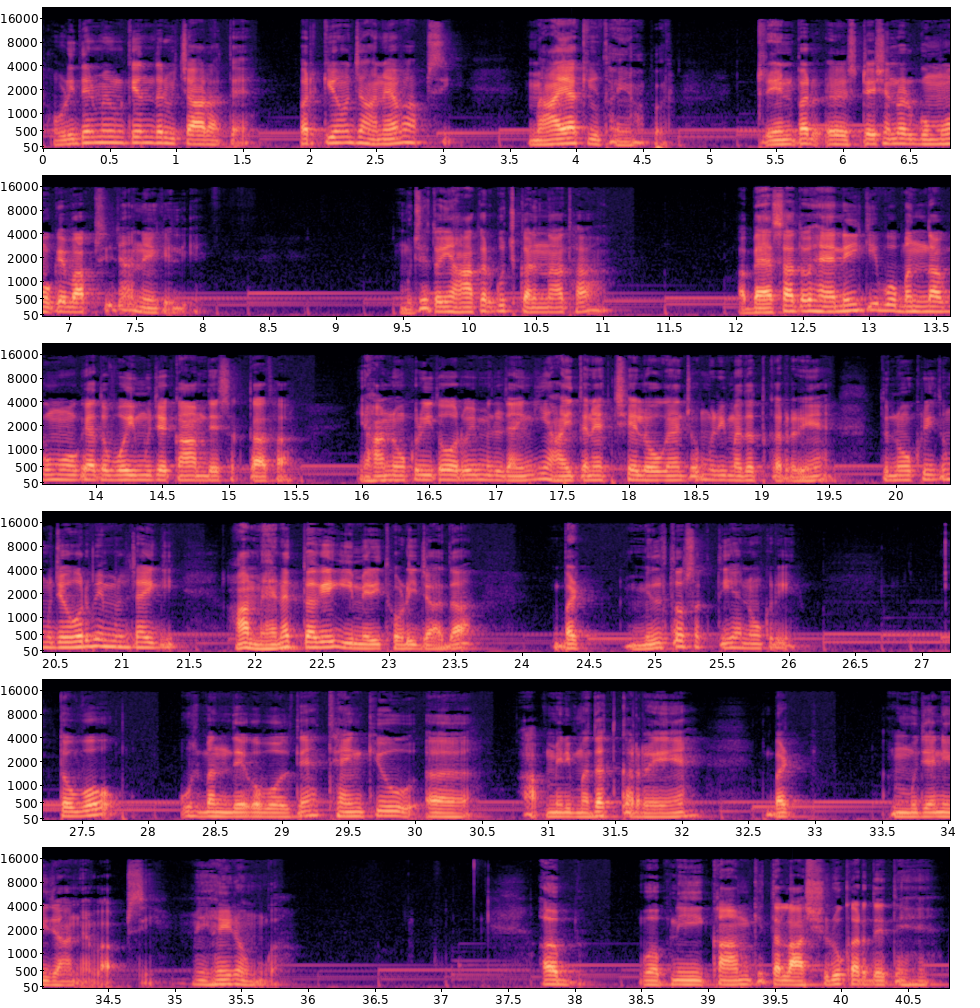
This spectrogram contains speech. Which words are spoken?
थोड़ी देर में उनके अंदर विचार आता है, पर क्यों जाना है वापसी? मैं आया क्यों था यहाँ पर? ट्रेन पर स्टेशन पर गुम होकर वापसी जाने के लिए। मुझे तो यहाँ कर कुछ करना था। अब ऐसा तो है नहीं कि वो बंदा गुम हो गया तो वही मुझे काम दे सकता था। यहाँ नौकरी तो और भी मिल जाएँगी। यहाँ इतने अच्छे लोग हैं जो मेरी मदद कर रहे हैं तो नौकरी तो मुझे और भी मिल जाएगी। हाँ मेहनत लगेगी मेरी थोड़ी ज़्यादा बट मिल तो सकती है नौकरी। तो वो उस बंदे को बोलते हैं थैंक यू आप मेरी मदद कर रहे हैं बट मुझे नहीं जाना है वापसी। मैं यहीं रहूँगा। अब वो अपनी काम की तलाश शुरू कर देते हैं।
